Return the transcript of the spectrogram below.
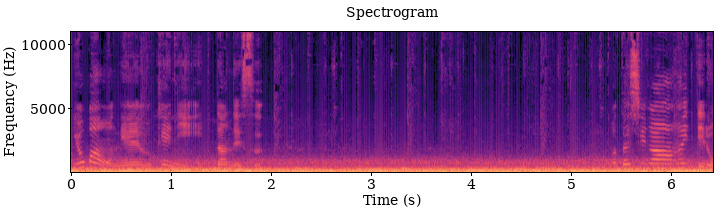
ヨガをね受けに行ったんです。私が入ってる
